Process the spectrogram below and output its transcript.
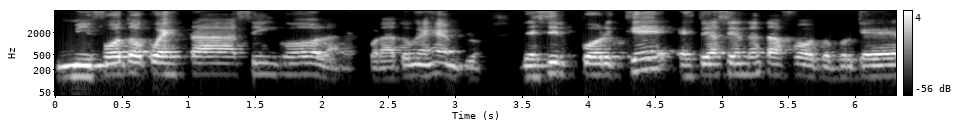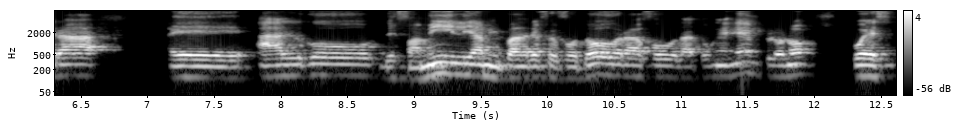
mi foto cuesta 5 dólares, por darte un ejemplo, decir por qué estoy haciendo esta foto, porque era eh, algo de familia, mi padre fue fotógrafo, date un ejemplo, ¿no? Pues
